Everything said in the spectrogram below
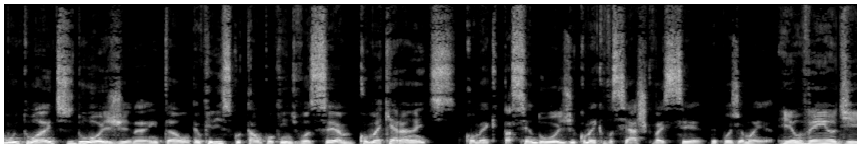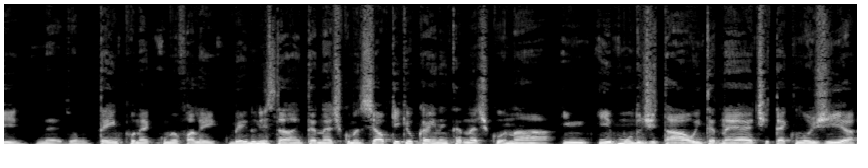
muito antes do hoje, né? Então, eu queria escutar um pouquinho de você, como é que era antes, como é que está sendo hoje, como é que você acha que vai ser depois de amanhã? Eu venho de, né, de um tempo, né, como eu falei, bem no início da internet comercial, por que, que eu caí na internet, na, em, em mundo digital, internet, tecnologia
